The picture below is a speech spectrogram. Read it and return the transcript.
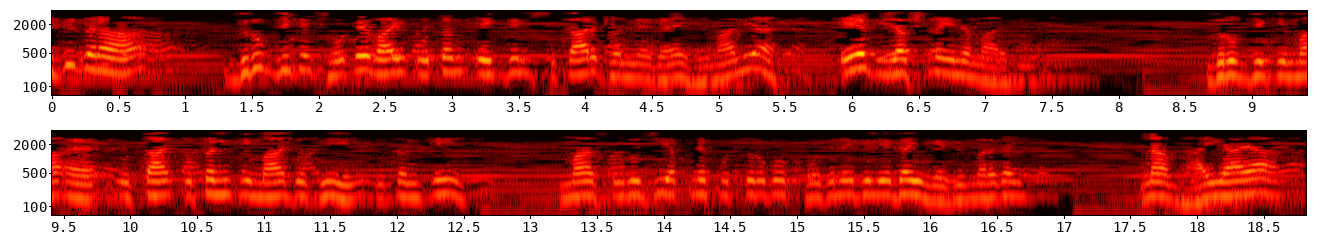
इसी तरह ध्रुव जी के छोटे भाई उत्तम एक दिन शिकार खेलने गए हिमालय, एक यक्ष ने इन्हें मार दिया। ध्रुव जी की माँ उत्तन की माँ जो थी उत्तन की माँ सुरुचि अपने पुत्र को खोजने के लिए गई, वे भी मर गई। ना भाई आया,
